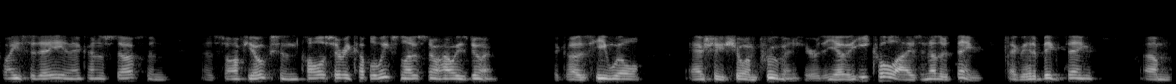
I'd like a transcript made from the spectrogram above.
twice a day, and that kind of stuff, and uh, soft yolks, and call us every couple of weeks and let us know how he's doing, because he will actually show improvement here. The, yeah, the E. coli is another thing. In fact, we had a big thing. Um,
